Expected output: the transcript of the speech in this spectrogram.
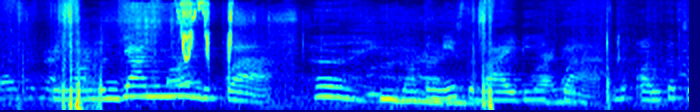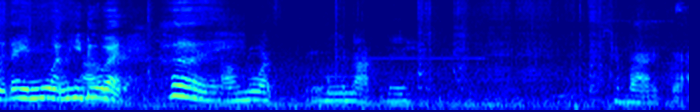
ลงไปไหน ไปนอนบนหญ้านุ่มๆดีกว่า เฮ้ยนอนตรงนี้สบายดีกว่าแม่ออนก็จะได้นวดให้ด้วย เฮ้ย เอานวดมือหนักเลยสบายกว่า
